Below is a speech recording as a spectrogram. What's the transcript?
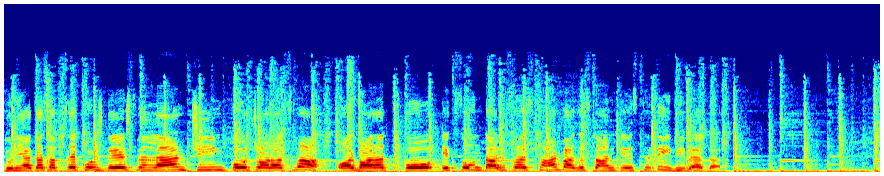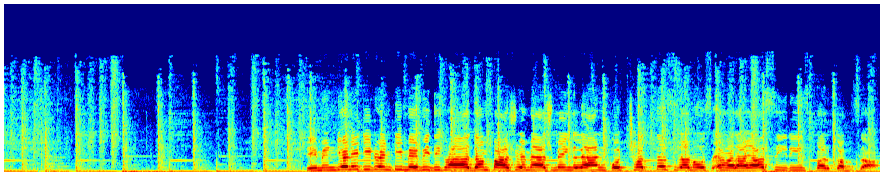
दुनिया का सबसे खुश देश फिनलैंड, चीन को चौरासवा और भारत को एक स्थान, पाकिस्तान की स्थिति भी बेहतर। टीम इंडिया ने टी में भी दिखाया दम, पाँचवें मैच में इंग्लैंड को 36 रनों से हराया सीरीज़ पर कब्जा।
